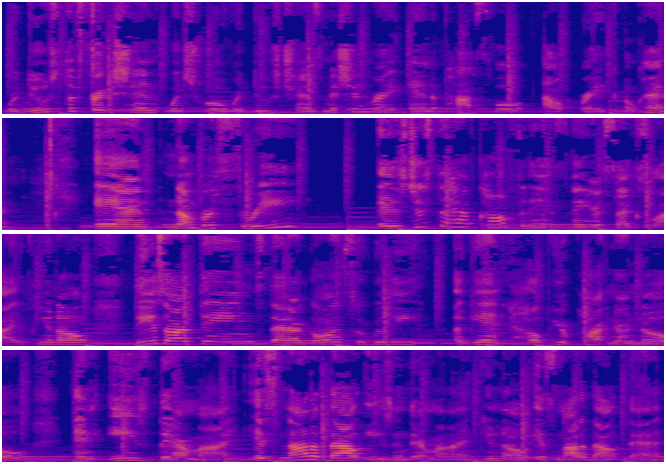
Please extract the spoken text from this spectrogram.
reduce the friction, which will reduce transmission rate and a possible outbreak, okay? And number three is just to have confidence in your sex life. You know, these are things that are going to really, again, help your partner know and ease their mind. It's not about easing their mind, you know, it's not about that,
